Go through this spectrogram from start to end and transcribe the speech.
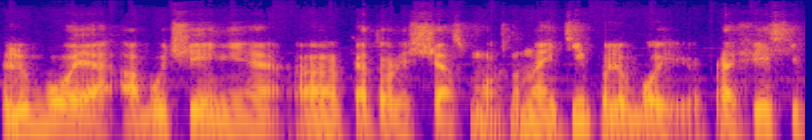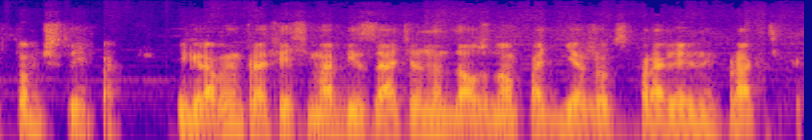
любое обучение, э, которое сейчас можно найти по любой профессии, в том числе и по игровым профессиям, обязательно должно поддерживаться параллельной практикой.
